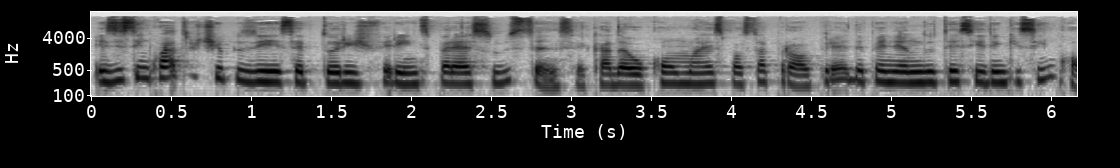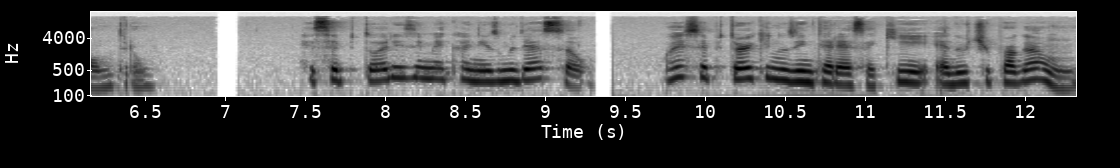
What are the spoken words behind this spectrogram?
Existem quatro tipos de receptores diferentes para essa substância, cada um com uma resposta própria, dependendo do tecido em que se encontram. Receptores e mecanismo de ação. O receptor que nos interessa aqui é do tipo H1.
